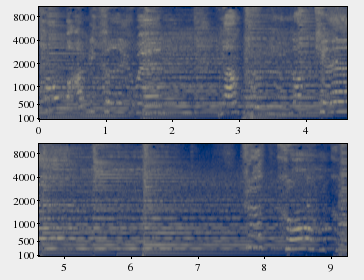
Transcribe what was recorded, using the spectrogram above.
เพราะป่าไม่เคยเว้นน้ำขุ่นลำเค็นคึกโคมคู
